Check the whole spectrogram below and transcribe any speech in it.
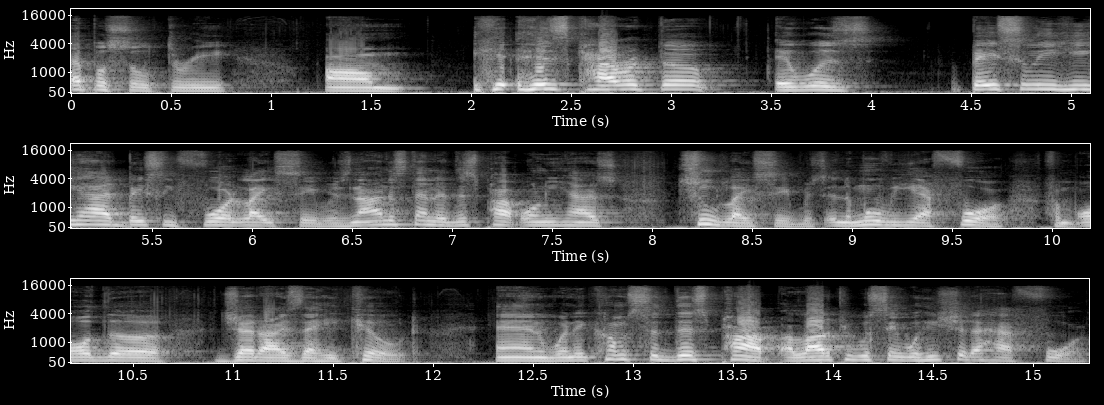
Episode 3. Um, his character, it was basically he had basically four lightsabers. Now I understand that this pop only has two lightsabers. In the movie he had four from all the Jedi's that he killed. And when it comes to this pop, a lot of people saying, well, he should have had four.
